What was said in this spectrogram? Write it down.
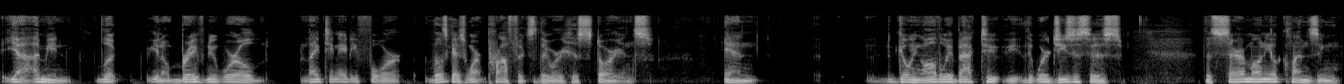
Yeah, I mean, look, you know, Brave New World, 1984. Those guys weren't prophets; they were historians, and going all the way back to where Jesus is, the ceremonial cleansing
